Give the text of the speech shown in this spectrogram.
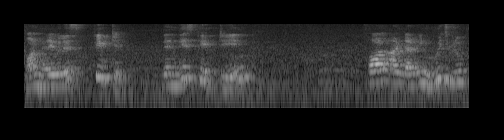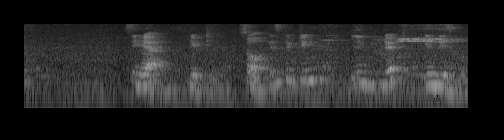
one variable is 15, then this 15 fall under in which group? See here 15. So this 15 included in this group.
